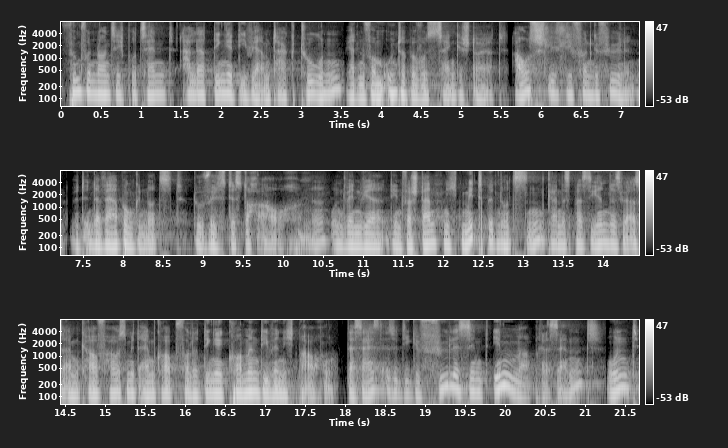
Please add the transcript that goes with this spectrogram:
95 Prozent aller Dinge, die wir am Tag tun, werden vom Unterbewusstsein gesteuert. Ausschließlich von Gefühlen. Wird in der Werbung genutzt. Du willst es doch auch. Ne? Und wenn wir den Verstand nicht mitbenutzen, kann es passieren, dass wir aus einem Kaufhaus mit einem Korb voller Dinge kommen, die wir nicht brauchen. Das heißt also, die Gefühle sind immer präsent und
